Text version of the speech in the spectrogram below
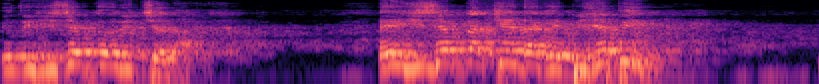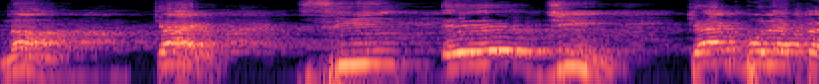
কিন্তু হিসেব কেউ দিচ্ছে না। এই হিসেবটা কে দেখে, বিজেপি? না, CAG C A G CAG বলে একটা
